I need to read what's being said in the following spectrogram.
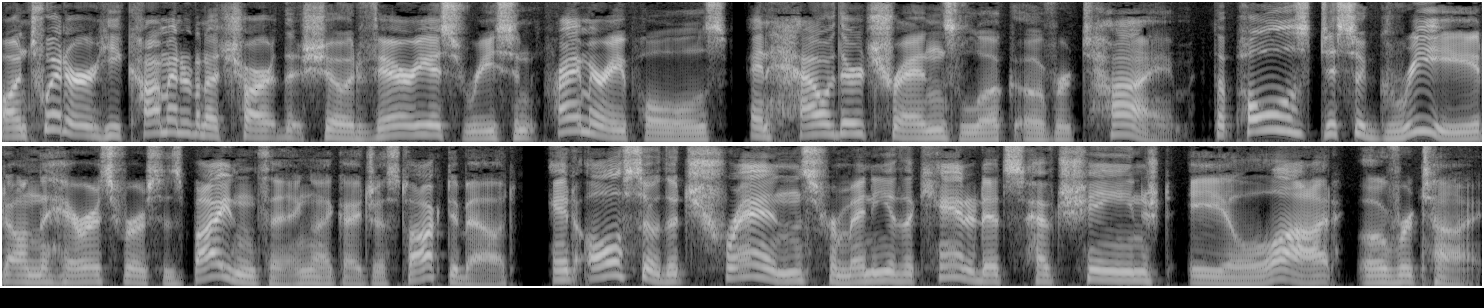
On Twitter, he commented on a chart that showed various recent primary polls and how their trends look over time. The polls disagreed on the Harris versus Biden thing, like I just talked about, and also the trends for many of the candidates have changed a lot over time.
